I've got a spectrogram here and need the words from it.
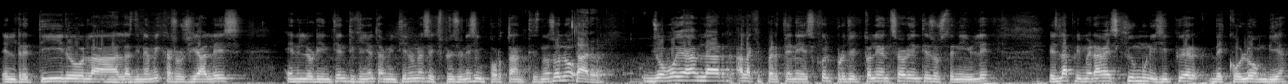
el retiro, la, las dinámicas sociales en el oriente antioqueño también tienen unas expresiones importantes. No solo Claro. yo voy a hablar a la que pertenezco, el proyecto Alianza Oriente Sostenible, es la primera vez que un municipio de, de Colombia,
